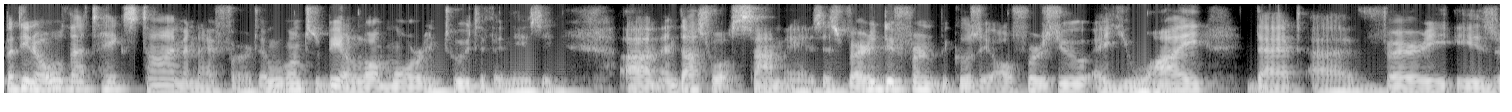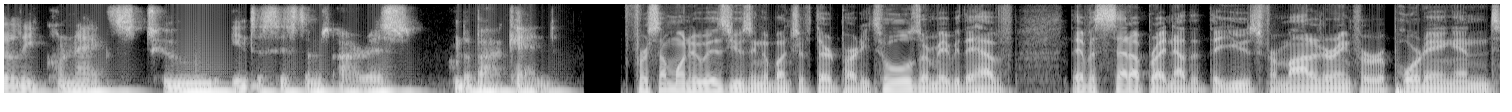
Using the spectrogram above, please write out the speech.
but you know all that takes time and effort, and we want to be a lot more intuitive and easy. Um, and that's what SAM is. It's very different because it offers you a UI that uh, very easily connects to InterSystems Iris on the back end. For someone who is using a bunch of third-party tools, or maybe they have they have a setup right now that they use for monitoring, for reporting, and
